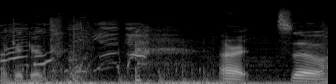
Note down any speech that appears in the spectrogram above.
Okay good. Alright, so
